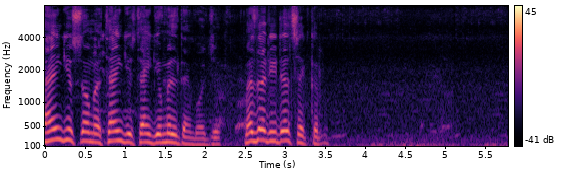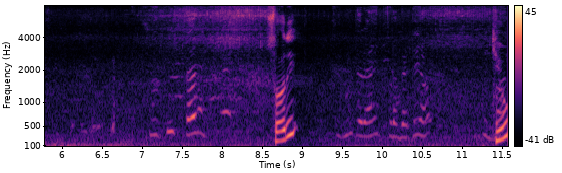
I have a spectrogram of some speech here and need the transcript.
thank you so much thank you thank you मिलते हैं बहुत जी मैं ज़रा डिटेल्स चेक कर लूँ। सॉरी क्यों?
